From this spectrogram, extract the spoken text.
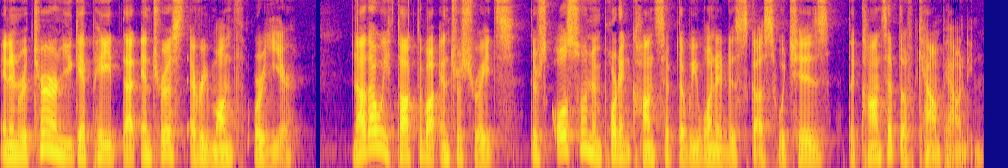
and in return, you get paid that interest every month or year. Now that we've talked about interest rates, there's also an important concept that we want to discuss, which is the concept of compounding.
